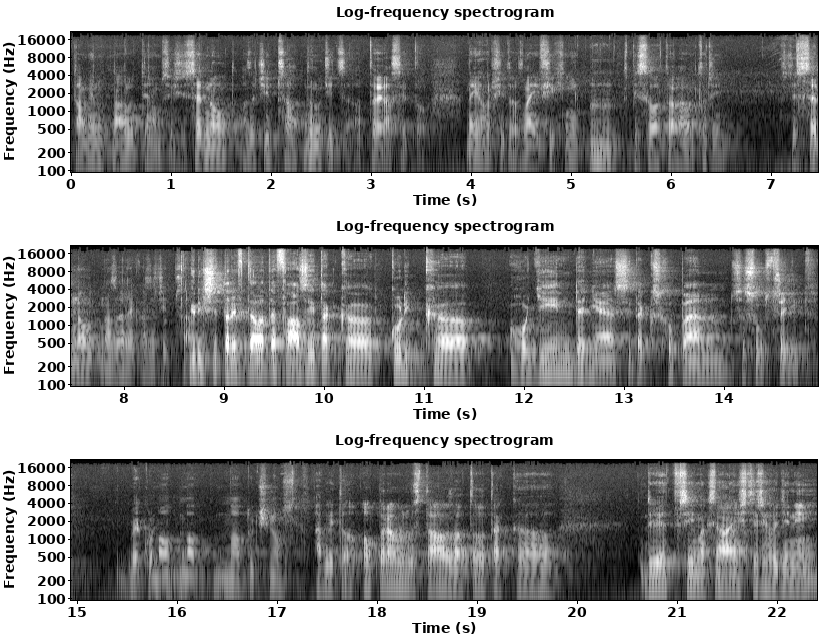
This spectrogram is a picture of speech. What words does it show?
tam je nutná rutina. Musíš si sednout a začít psát, donutit se. A to je asi to nejhorší, to znají všichni Mhm. spisovatelé, autoři. Prostě sednout na zadek a začít psát. Když jsi tady v této fázi, tak eh, kolik eh, hodin denně si tak schopen se soustředit jako na, na, na tu činnost? Aby to opravdu stálo za to, tak eh, dvě, tři, maximálně čtyři hodiny,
